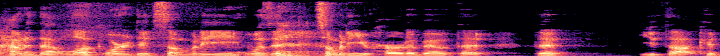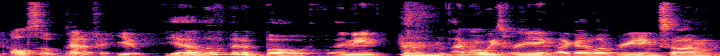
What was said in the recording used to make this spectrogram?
how did that look or did somebody was it somebody you heard about that that you thought could also benefit you Yeah, a little bit of both. I mean, I'm always reading. Like I love reading, so I'm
